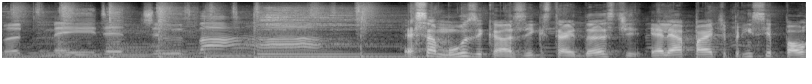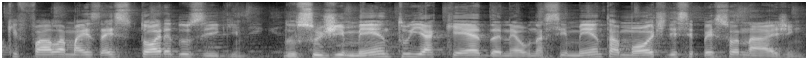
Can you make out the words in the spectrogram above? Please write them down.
but made it too far. Essa música, a Zig Stardust, ela é a parte principal que fala mais da história do Zig, do surgimento e a queda, né, o nascimento, a morte desse personagem.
